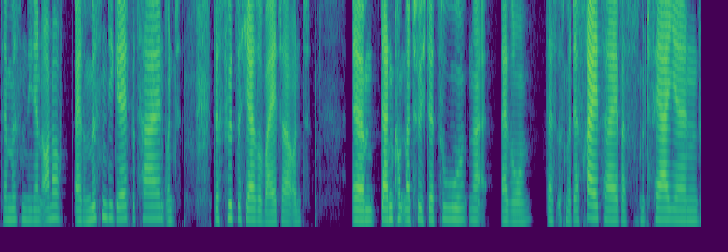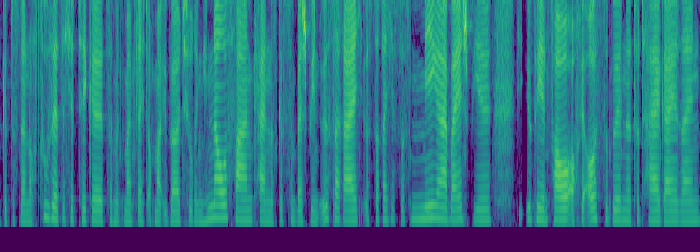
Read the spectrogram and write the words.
Da müssen die dann auch noch, also müssen die Geld bezahlen und das führt sich ja so weiter. Und ähm, dann kommt natürlich dazu, ne, also was ist mit der Freizeit, was ist mit Ferien, gibt es dann noch zusätzliche Tickets, damit man vielleicht auch mal über Thüringen hinausfahren kann. Das gibt es zum Beispiel in Österreich. Österreich ist das mega Beispiel, wie ÖPNV auch für Auszubildende total geil sein.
